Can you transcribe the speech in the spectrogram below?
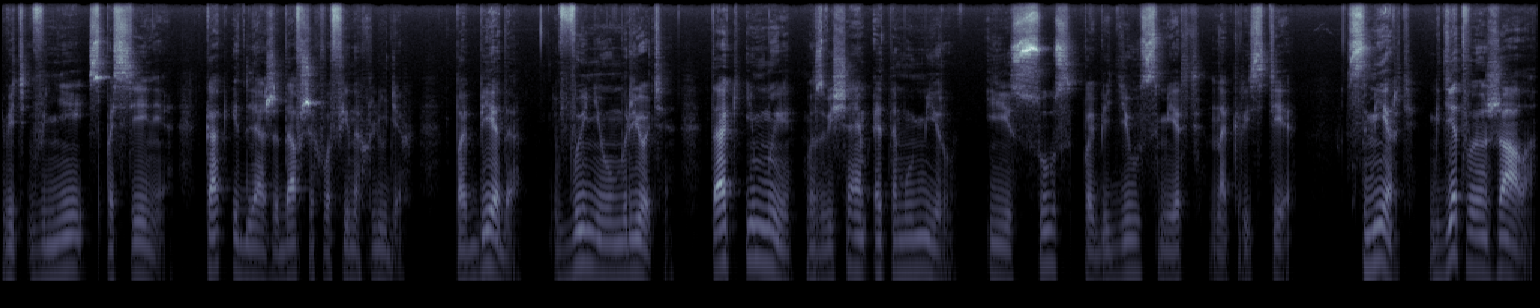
Ведь в ней спасение – как и для ожидавших в Афинах людях. Победа! Вы не умрете! Так и мы возвещаем этому миру. Иисус победил смерть на кресте. Смерть, где твое жало?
